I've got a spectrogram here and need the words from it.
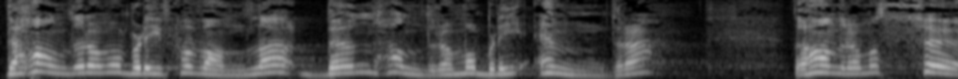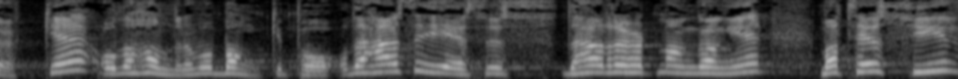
Det handler om å bli forvandla. Bønn handler om å bli endra. Det handler om å søke, og det handler om å banke på. Og det her sier Jesus. Det her har dere hørt mange ganger. Matteus 7,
